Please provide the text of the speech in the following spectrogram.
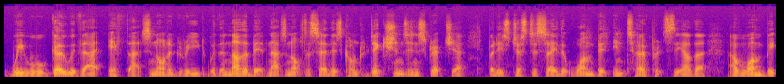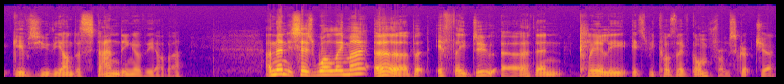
we will go with that if that's not agreed with another bit. And that's not to say there's contradictions in Scripture, but it's just to say that one bit interprets the other and one bit gives you the understanding of the other. And then it says, well, they might err, but if they do err, then clearly it's because they've gone from Scripture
